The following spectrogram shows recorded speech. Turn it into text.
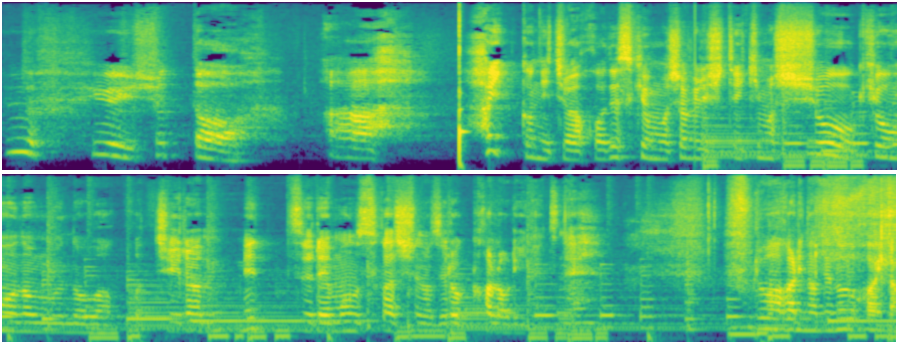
よいしょっと。ああはいこんにちはこうです。今日もおしゃべりしていきましょう。今日飲むのはこちらメッツレモンスカッシュのゼロカロリーのやつね。風呂上がりなんで喉乾いた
